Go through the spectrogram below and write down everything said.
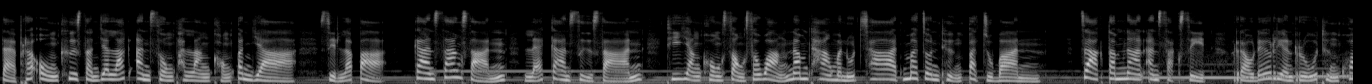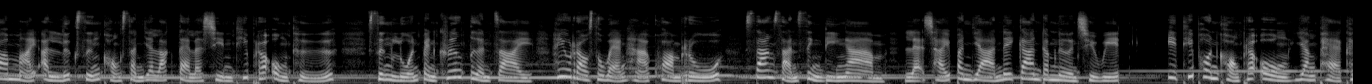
แต่พระองค์คือสัญญลักษณ์อันทรงพลังของปัญญา ศิลปะ การสร้างสรรค์ และการสื่อสารที่ยังคงส่องสว่างนำทางมนุษยชาติมาจนถึงปัจจุบัน จากตำนานอันศักดิ์สิทธิ์ เราได้เรียนรู้ถึงความหมายอันลึกซึ้งของสัญญลักษณ์แต่ละชิ้นที่พระองค์ถือ ซึ่งล้วนเป็นเครื่องเตือนใจ ให้เราแสวงหาความรู้ สร้างสรรค์สิ่งดีงาม และใช้ปัญญาในการดำเนินชีวิต อิทธิพลของพระองค์ยังแผ่ข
